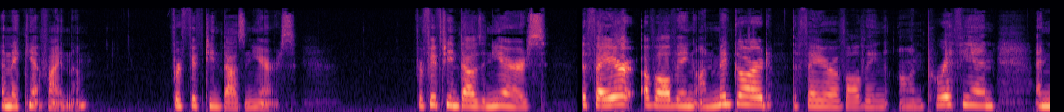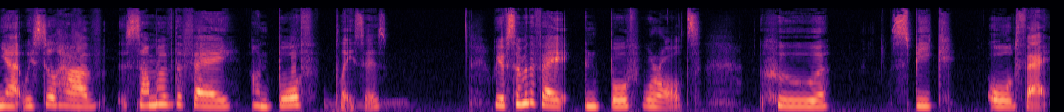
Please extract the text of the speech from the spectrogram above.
And they can't find them. For 15,000 years. For 15,000 years, the Fae are evolving on Midgard, the Fae are evolving on Prythian, and yet we still have some of the Fae on both places. We have some of the Fae in both worlds who speak Old Fae.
